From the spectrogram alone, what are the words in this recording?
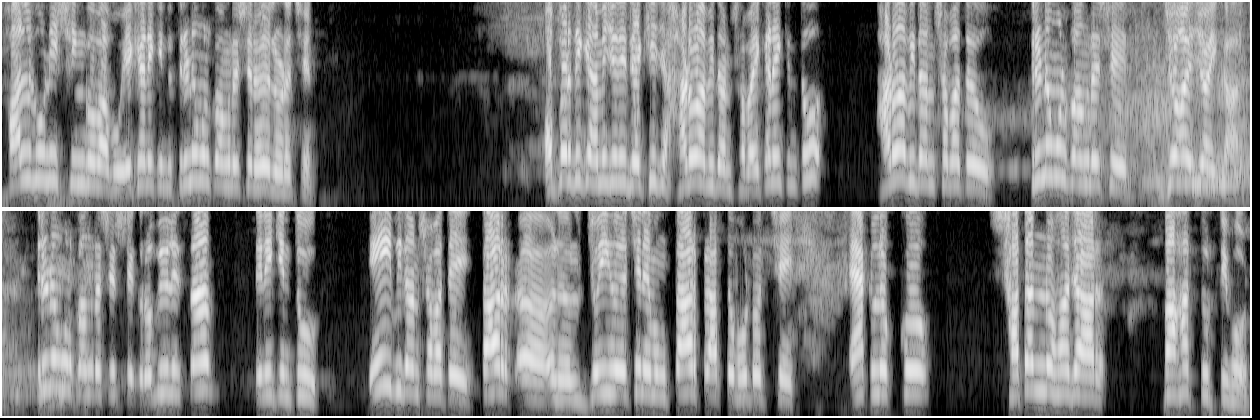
ফাল্গুনী সিংহবাবু, এখানে কিন্তু তৃণমূল কংগ্রেসের হয়ে লড়েছেন। অপরদিকে আমি যদি দেখি যে হাড়োয়া বিধানসভা, এখানে কিন্তু হাড়োয়া বিধানসভাতেও তৃণমূল কংগ্রেসের জয় জয়কার। তৃণমূল কংগ্রেসের শেখ রবিউল ইসলাম, তিনি কিন্তু এই বিধানসভাতে তার জয়ী হয়েছেন এবং তার প্রাপ্ত ভোট হচ্ছে এক লক্ষ সাতান্ন হাজার বাহাত্তরটি ভোট।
